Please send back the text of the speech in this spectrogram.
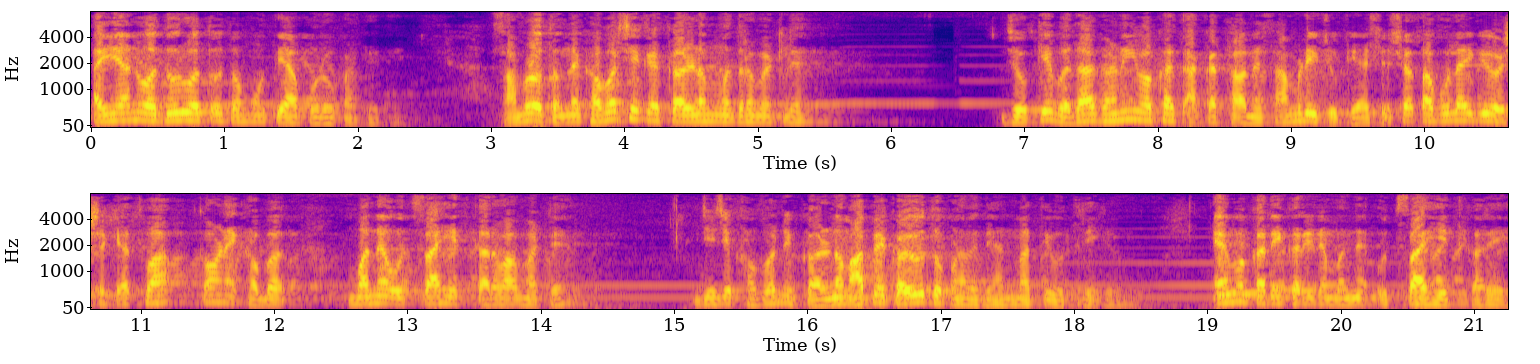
અહીંયાનું અધૂરું હતું તો હું ત્યાં પૂરું કરતી હતી. સાંભળો, તમને ખબર છે કે કર્ણમ મધ્રમ એટલે? જો કે બધા ઘણી વખત આ કથાને સાંભળી ચૂક્યા છે. છતાં ભૂલાઈ ગયું હશે કે અથવા કોણે ખબર? મને ઉત્સાહિત કરવા માટે. જે જે ખબર નહીં કર્ણમ આપે કહ્યું હતું પણ હવે ધ્યાનમાંથી ઉતરી ગયું. એમ કરી કરીને મને ઉત્સાહિત કરે.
